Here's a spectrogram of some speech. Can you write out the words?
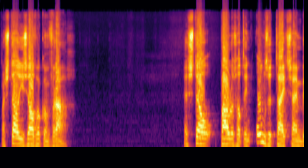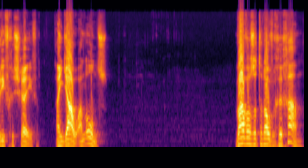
Maar stel jezelf ook een vraag. Stel, Paulus had in onze tijd zijn brief geschreven. Aan jou, aan ons. Waar was het dan over gegaan?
